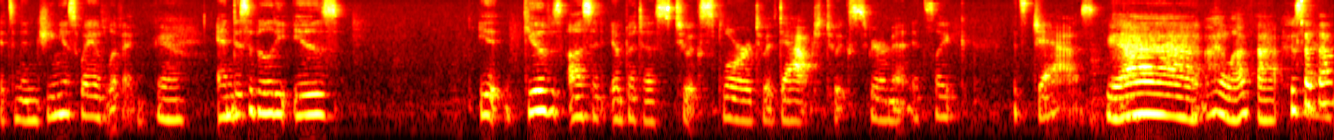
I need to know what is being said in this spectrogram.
It's an ingenious way of living, yeah. and disability is." It gives us an impetus to explore, to adapt, to experiment. It's like, it's jazz. Yeah. I love that. Who said that?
